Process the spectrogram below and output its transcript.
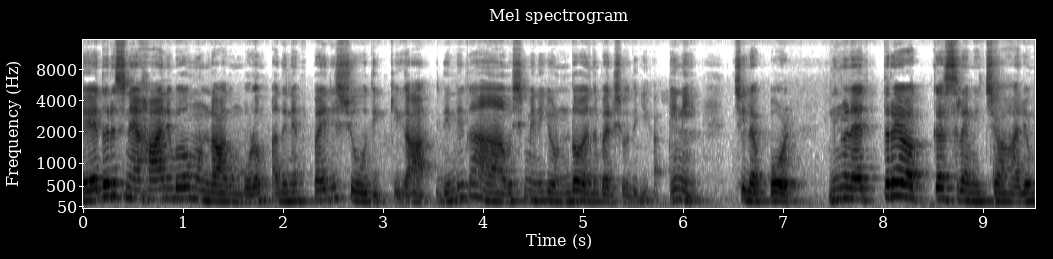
ഏതൊരു സ്നേഹാനുഭവം ഉണ്ടാകുമ്പോഴും അതിനെ പരിശോധിക്കുക. ഇതിന്റെയൊക്കെ ആവശ്യം എനിക്കുണ്ടോ എന്ന് പരിശോധിക്കുക. ഇനി ചിലപ്പോൾ നിങ്ങൾ എത്രയൊക്കെ ശ്രമിച്ചാലും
